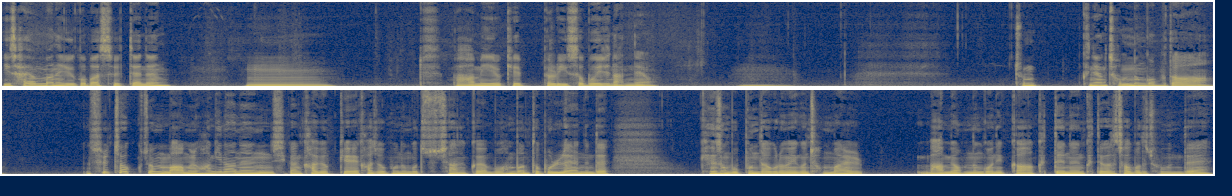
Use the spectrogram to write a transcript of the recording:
이 사연만을 읽어봤을 때는 음, 마음이 이렇게 별로 있어 보이진 않네요. 음, 좀 그냥 접는 것보다 슬쩍 좀 마음을 확인하는 시간 가볍게 가져보는 것도 좋지 않을까요? 뭐 한 번 더 볼래 했는데 계속 못 본다 그러면 이건 정말 마음이 없는 거니까 그때는 그때 가서 접어도 좋은데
